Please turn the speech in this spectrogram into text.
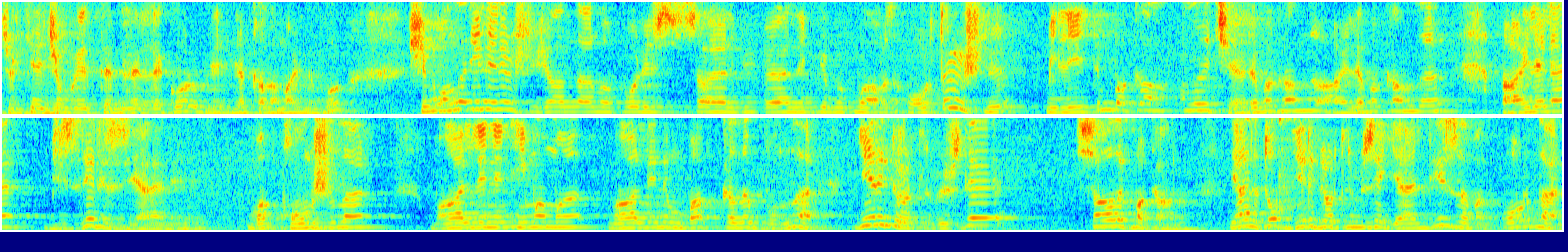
Türkiye Cumhuriyetlerinde rekor bir yakalamaydı bu. Şimdi onlar ileri üçlü jandarma, polis, sahil güvenlik, gümrük muhafaza, orta üçlü Milli Eğitim Bakanlığı, Çevre Bakanlığı, Aile Bakanlığı, aileler bizleriz yani. Komşular, mahallenin imamı, mahallenin bakkalı bunlar. Geri dörtlümüzde Sağlık Bakanlığı. Yani top geri dörtlümüze geldiği zaman oradan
